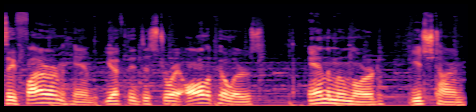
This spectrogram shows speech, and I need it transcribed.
to farm him, you have to destroy all the pillars and the Moon Lord each time,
